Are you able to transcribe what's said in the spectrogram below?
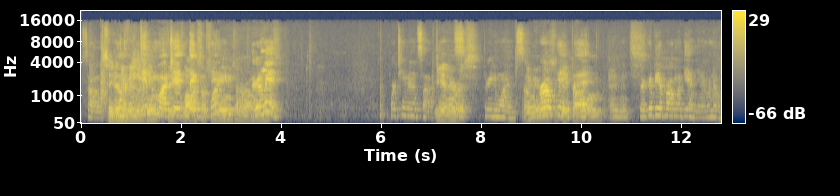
So, So you now didn't- that we didn't watch they've it, lost they a few won. games in a row. They're gonna win. 14 minutes left. You get nervous. Three to one. So we're okay, but problem, and it's there could be a problem at the end. You never know.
